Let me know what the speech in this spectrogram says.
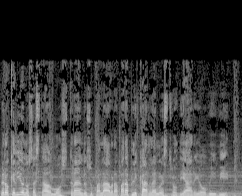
pero que Dios nos ha estado mostrando su palabra para aplicarla en nuestro diario vivir.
